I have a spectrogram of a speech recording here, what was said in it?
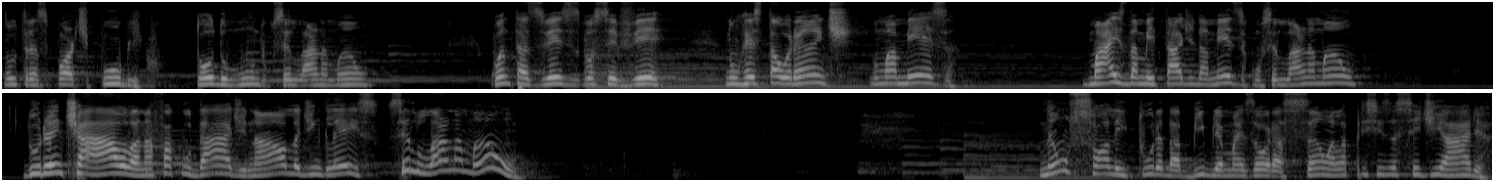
no transporte público, todo mundo com o celular na mão. Quantas vezes você vê num restaurante, numa mesa, mais da metade da mesa com o celular na mão? Durante a aula, na faculdade, na aula de inglês, celular na mão. Não só a leitura da Bíblia, mas a oração, ela precisa ser diária.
